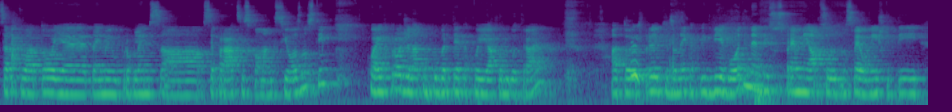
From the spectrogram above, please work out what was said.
crtu, a to je da imaju problem sa separacijskom anksioznosti, koja ih prođe nakon puberteta koji jako dugo traje. A to je otprilike do nekakvih dvije godine gdje su spremni apsolutno sve uništiti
